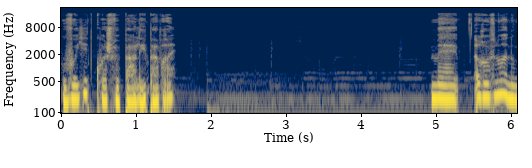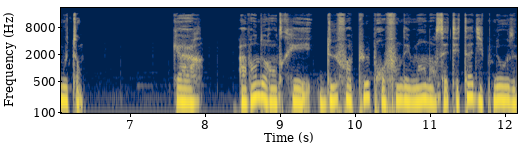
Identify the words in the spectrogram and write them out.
Vous voyez de quoi je veux parler, pas vrai? Mais revenons à nos moutons. Car avant de rentrer deux fois plus profondément dans cet état d'hypnose,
